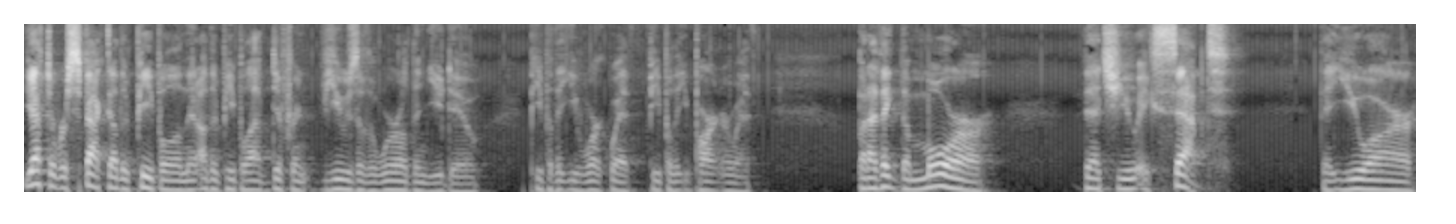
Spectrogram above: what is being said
you have to respect other people and that other people have different views of the world than you do people that you work with, people that you partner with. But I think the more that you accept that you are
